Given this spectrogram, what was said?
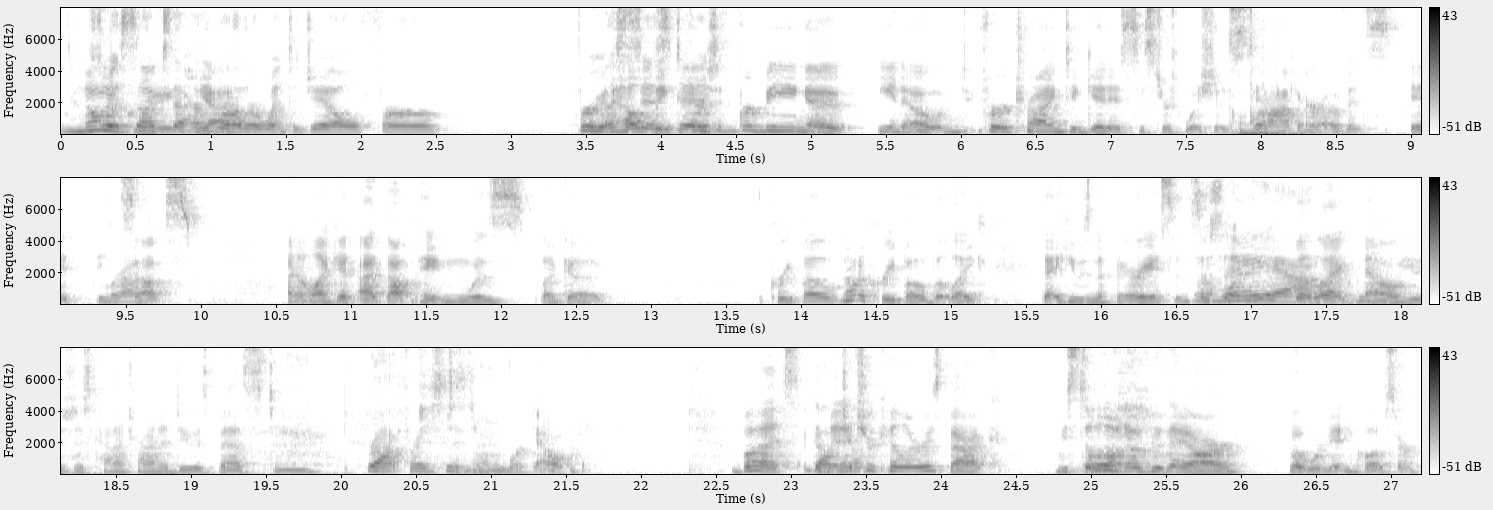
not so it sucks that her yeah. brother went to jail for for helping for, for being a you know for trying to get his sister's wishes taken Right. care of. It's it it Right. sucks. I don't like it. I thought Peyton was like a creepo, not a creepo, but like that he was nefarious in some So, way. yeah. But like no, he was just kind of trying to do his best and right for his just didn't really work out. But the miniature killer is back. We still don't know who they are, but we're getting closer.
